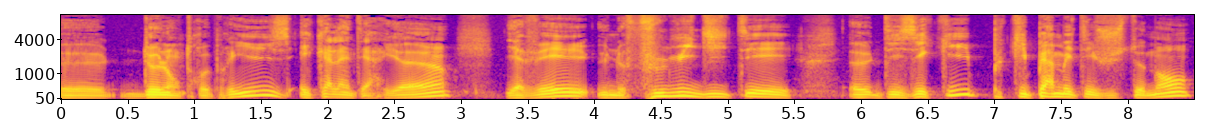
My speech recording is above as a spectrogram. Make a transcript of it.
euh, de l'entreprise, et qu'à l'intérieur, il y avait une fluidité euh, des équipes qui permettait justement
